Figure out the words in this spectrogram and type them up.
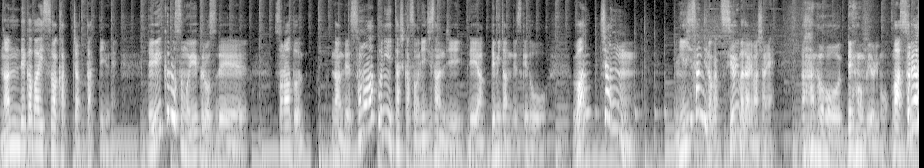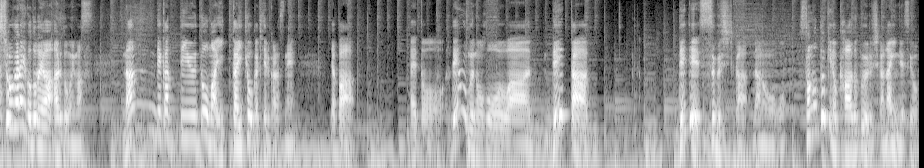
なんでかバイスは勝っちゃったっていうね。でウィクロスもウィクロスでその後なんでその後に確かそう2時3時でやってみたんですけどワンチャン2時3時の方が強いまでありましたね。あのデモン部よりも。まあそれはしょうがないことではあると思います。なんでかっていうとまあ1回強化来てるからですね。やっぱえっとデン部の方は出た出てすぐしかあのその時のカードプールしかないんですよ。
